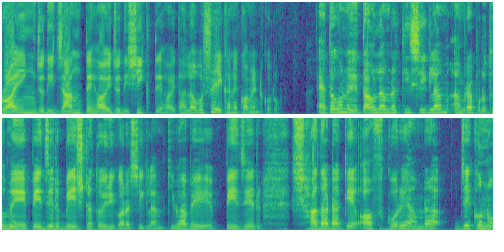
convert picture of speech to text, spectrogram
ড্রয়িং যদি জানতে হয়, যদি শিখতে হয়, তাহলে অবশ্যই এখানে কমেন্ট করো। এতক্ষণে তাহলে আমরা কি শিখলাম? আমরা প্রথমে পেজের বেসটা তৈরি করা শিখলাম। কীভাবে পেজের সাদাটাকে অফ করে আমরা যে কোনো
